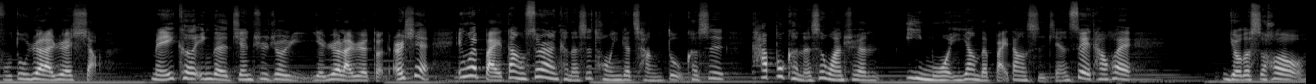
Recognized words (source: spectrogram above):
幅度越来越小。每一颗音的间距就也越来越短，而且因为摆荡虽然可能是同一个长度，可是它不可能是完全一模一样的摆荡时间，所以他会有的时候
